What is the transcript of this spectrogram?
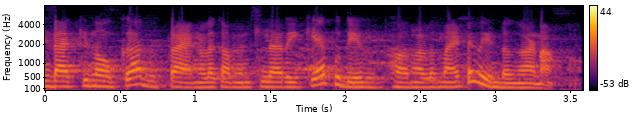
ഉണ്ടാക്കി നോക്കുക. അഭിപ്രായങ്ങൾ കമൻസിൽ അറിയിക്കുക. പുതിയ വിഭവങ്ങളുമായിട്ട് വീണ്ടും കാണാം.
